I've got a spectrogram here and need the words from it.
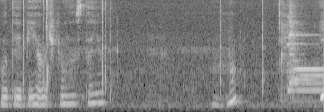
Вот две пиявочки у нас стоят. Угу. И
